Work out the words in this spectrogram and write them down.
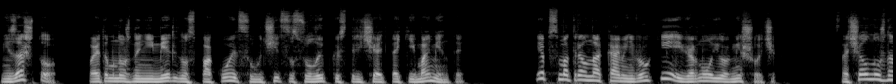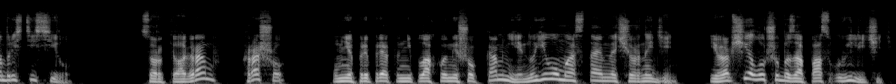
Ни за что. Поэтому нужно немедленно успокоиться, учиться с улыбкой встречать такие моменты. Я посмотрел на камень в руке и вернул его в мешочек. Сначала нужно обрести силу. 40 килограммов? Хорошо. У меня припрятан неплохой мешок камней, но его мы оставим на черный день. И вообще лучше бы запас увеличить.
